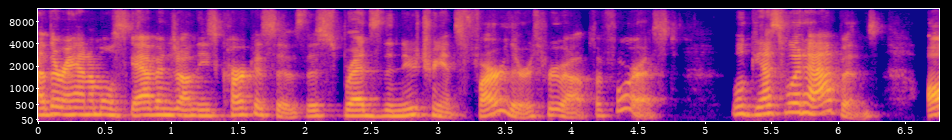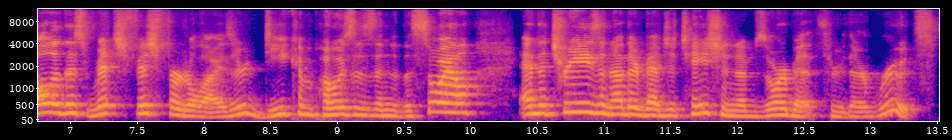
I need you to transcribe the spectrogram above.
Other animals scavenge on these carcasses. This spreads the nutrients farther throughout the forest. Well, guess what happens? All of this rich fish fertilizer decomposes into the soil and the trees and other vegetation absorb it through their roots.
